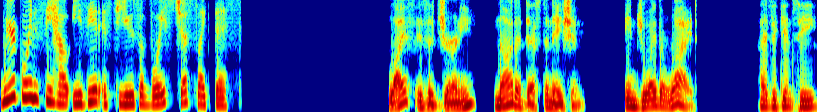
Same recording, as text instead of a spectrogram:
We're going to see how easy it is to use a voice just like this. Life is a journey, not a destination. Enjoy the ride. As you can see,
